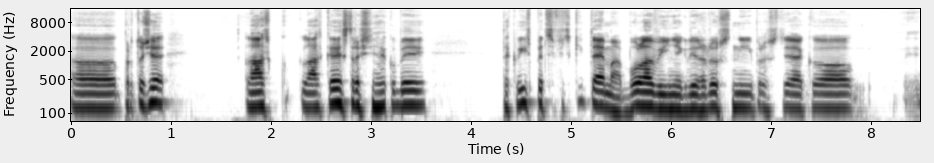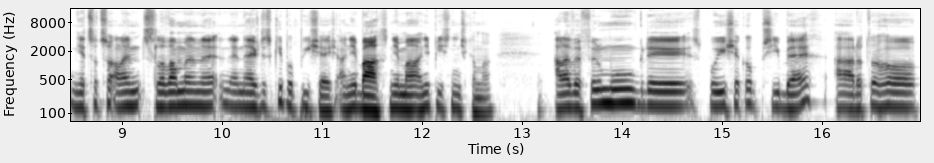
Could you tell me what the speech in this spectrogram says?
Uh, protože lásku, láska je strašně jakoby takový specifický téma, bolavý, někdy radostný, prostě jako něco, co ale slovami ne, ne, ne vždycky popíšeš, ani básněma, ani písničkama. Ale ve filmu, kdy spojíš jako příběh a do toho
